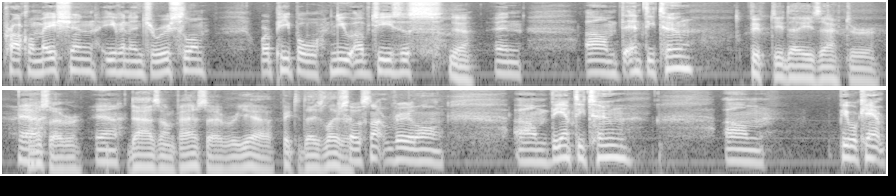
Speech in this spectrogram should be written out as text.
proclamation, even in Jerusalem, where people knew of Jesus Yeah, and um, the empty tomb. fifty days after Yeah. Passover. Yeah. dies on Passover. Yeah, fifty days later. so it's not very long. Um, the empty tomb. Um, people can't.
